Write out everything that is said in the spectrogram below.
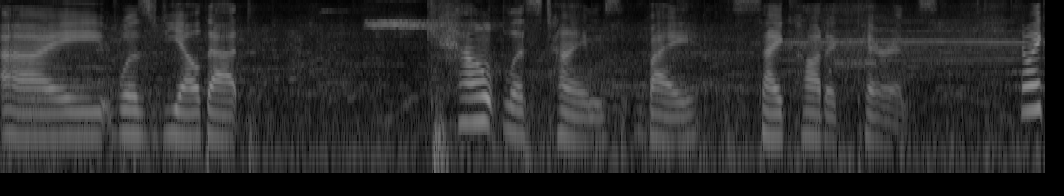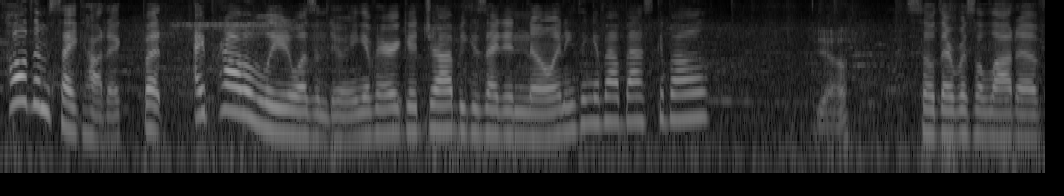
I was yelled at countless times by psychotic parents. Now I call them psychotic, but I probably wasn't doing a very good job because I didn't know anything about basketball. Yeah. So there was a lot of,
